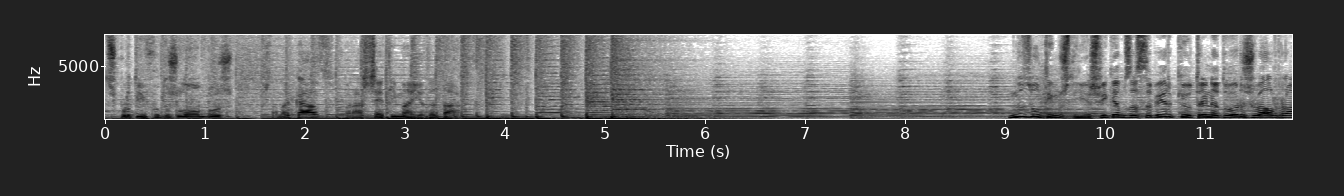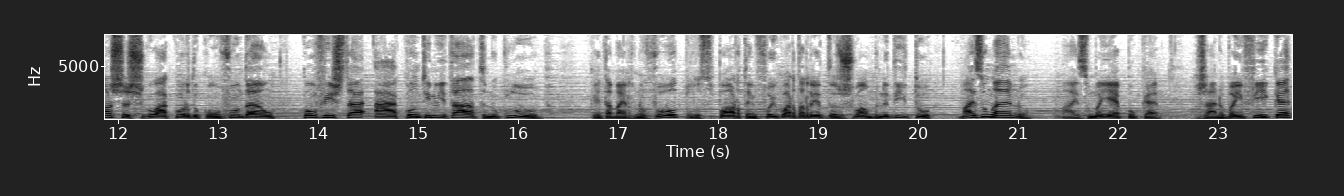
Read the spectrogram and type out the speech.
desportivo dos Lombos. Está marcado para as sete e meia da tarde. Nos últimos dias, ficamos a saber que o treinador Joel Rocha chegou a acordo com o Fundão com vista à continuidade no clube. Quem também renovou pelo Sporting foi o guarda-redes João Benedito. Mais um ano, mais uma época. Já no Benfica,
